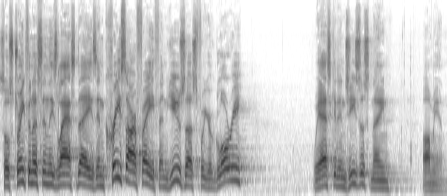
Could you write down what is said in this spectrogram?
So strengthen us in these last days, increase our faith, and use us for your glory. We ask it in Jesus' name. Amen.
